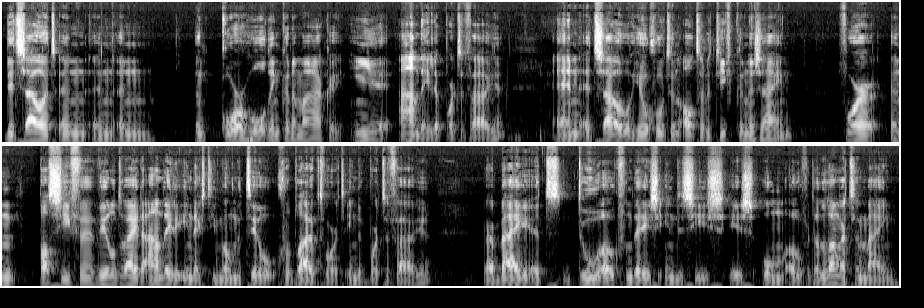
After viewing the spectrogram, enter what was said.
Dit zou het een, een, een, een core holding kunnen maken in je aandelenportefeuille. En het zou heel goed een alternatief kunnen zijn voor een passieve wereldwijde aandelenindex die momenteel gebruikt wordt in de portefeuille. Waarbij het doel ook van deze indices is om over de lange termijn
